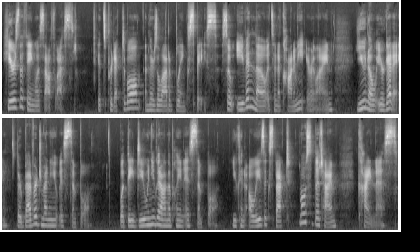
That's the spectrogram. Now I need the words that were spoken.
Here's the thing with Southwest it's predictable and there's a lot of blank space. So even though it's an economy airline, you know what you're getting. Their beverage menu is simple. What they do when you get on the plane is simple. You can always expect, most of the time, kindness.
